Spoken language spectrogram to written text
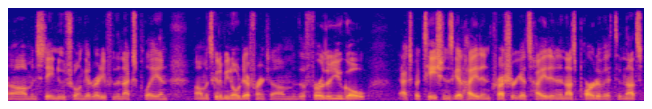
um, and stay neutral and get ready for the next play. And um, it's going to be no different. Um, the further you go, expectations get heightened, pressure gets heightened, and that's part of it. And that's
